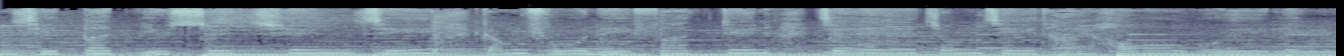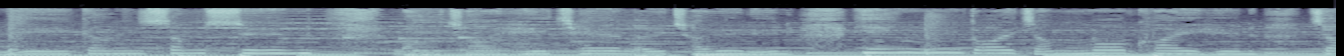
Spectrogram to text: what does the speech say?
情人节不要说穿，只敢抚你发端，这种姿态可会令你更心酸？留在汽车里取暖，应该怎么规劝？怎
